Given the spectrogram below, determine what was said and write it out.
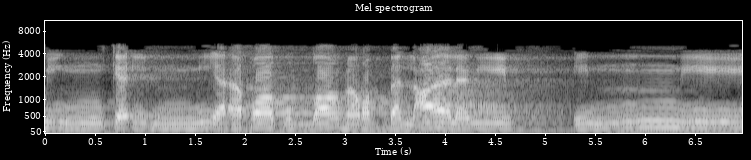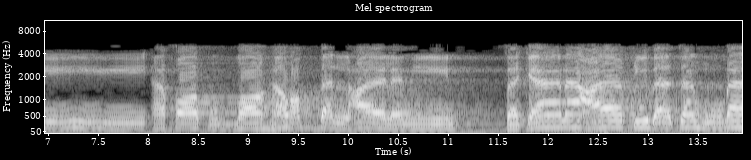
منك إني أخاف الله رب العالمين. إني أخاف الله رب العالمين فكان عاقبتهما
